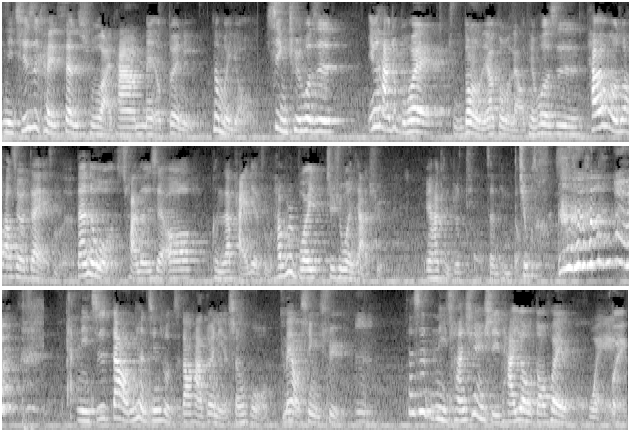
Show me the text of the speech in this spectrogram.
你其实可以 sense 出来，他没有对你那么有兴趣，或者是因为他就不会主动的要跟我聊天，或者是他会跟我说 How's your day 什么的，但是我传了一些哦，可能在排练什么，他不是不会继续问下去，因为他可能就听真听懂。听不懂 你知道，你很清楚知道他对你的生活没有兴趣，嗯，但是你传讯息，他又都会回，会，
